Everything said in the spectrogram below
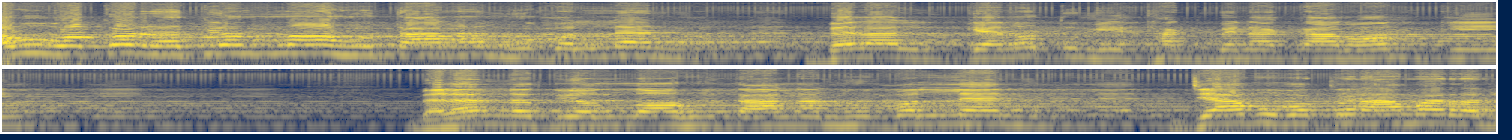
আবু বকর রাদিয়াল্লাহু তাআলা আনহু বললেন, বেলাল, কেন তুমি থাকবে না? কারণ কি? বেলাল রাদিয়াল্লাহু তাআলা আনহু বললেন, যে আবু বকর আমার আর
